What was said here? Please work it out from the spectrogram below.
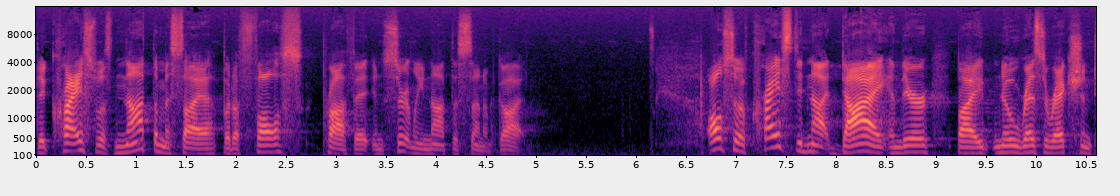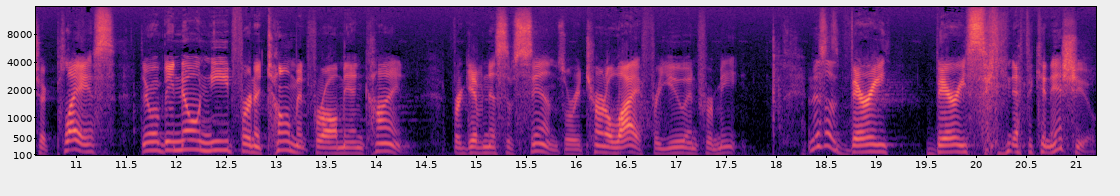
that Christ was not the Messiah, but a false prophet, and certainly not the Son of God. Also, if Christ did not die and thereby no resurrection took place, there would be no need for an atonement for all mankind, forgiveness of sins, or eternal life for you and for me. And this is a very, very significant issue.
